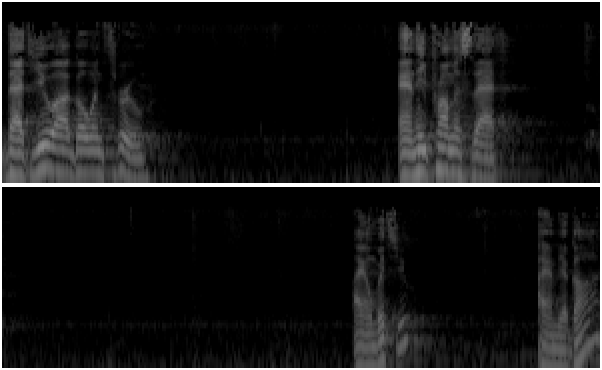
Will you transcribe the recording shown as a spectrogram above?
that you are going through, and he promised that I am with you. I am your God.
